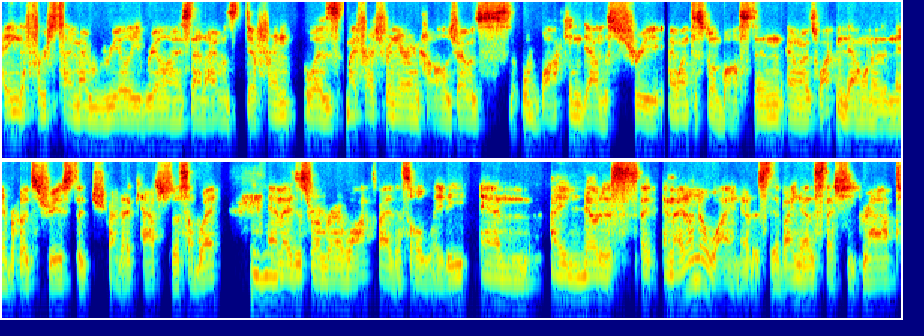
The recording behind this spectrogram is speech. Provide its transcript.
I think the first time I really realized that I was different was my freshman year in college. I was walking down the street. I went to school in Boston and I was walking down one of the neighborhood streets to try to catch the subway. Mm-hmm. And I just remember I walked by this old lady and I noticed, and I don't know why I noticed it, but I noticed that she grabbed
